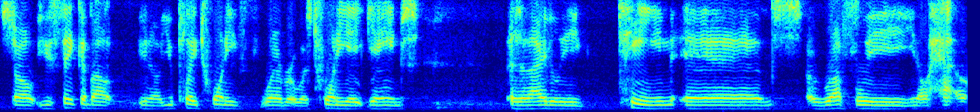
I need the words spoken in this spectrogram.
So you think about you know you play twenty whatever it was twenty eight games as an Ivy League team, and roughly you know ha-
